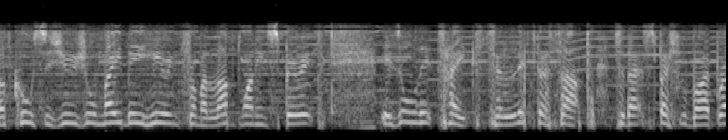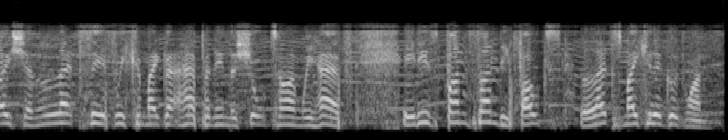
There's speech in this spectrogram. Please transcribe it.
Of course, as usual, maybe hearing from a loved one in spirit is all it takes to lift us up to that special vibration. Let's see if we can make that happen in the short time we have. It is Fun Sunday, folks. Let's make it a good one.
